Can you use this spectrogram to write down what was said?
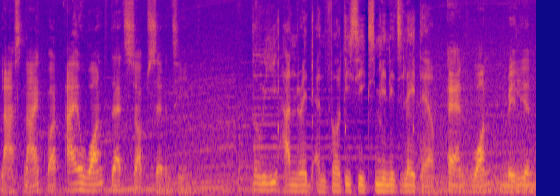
last night, but I want that sub 17. 346 minutes later. And 1 million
